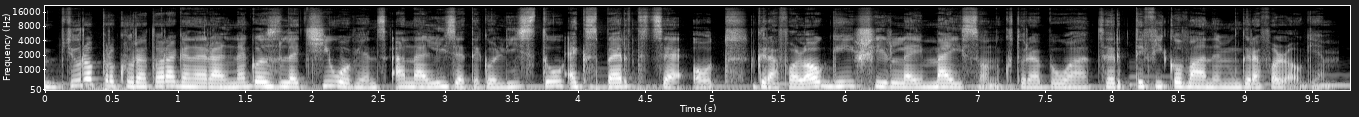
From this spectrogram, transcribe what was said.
Biuro prokuratora generalnego zleciło więc analizę tego listu ekspertce od grafologii Shirley Mason, która była certyfikowanym grafologiem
